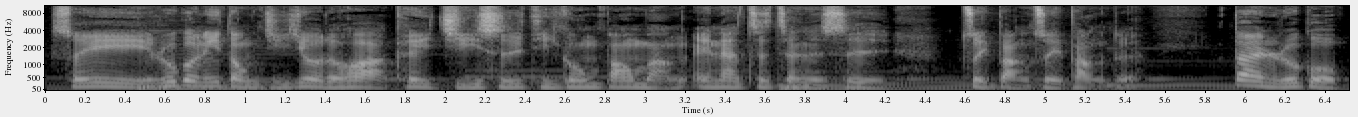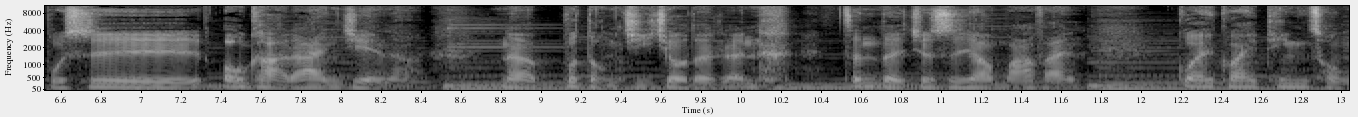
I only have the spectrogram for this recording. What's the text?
所以如果你懂急救的话，可以及时提供帮忙，哎，那这真的是最棒最棒的。但如果不是欧卡的案件啊，那不懂急救的人，真的就是要麻烦乖乖听从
